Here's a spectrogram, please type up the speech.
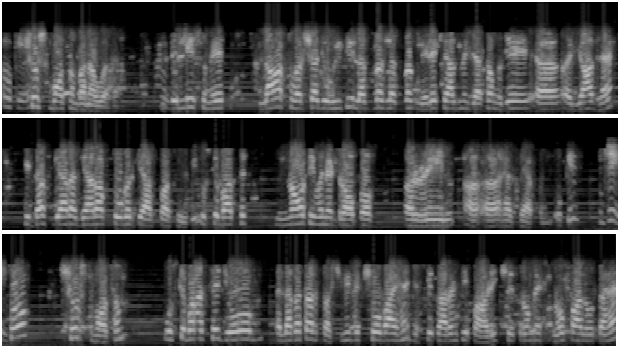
Okay. शुष्क मौसम बना हुआ है दिल्ली समेत लास्ट वर्षा जो हुई थी लगभग लगभग मेरे ख्याल में जैसा मुझे याद है कि 10 11 11 अक्टूबर के आसपास हुई थी उसके बाद से not even a drop of rain happen okay जी तो शुष्क मौसम उसके बाद से जो लगातार पश्चिमी विक्षोभ आए हैं जिसके कारण की पहाड़ी क्षेत्रों में स्नोफॉल होता है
